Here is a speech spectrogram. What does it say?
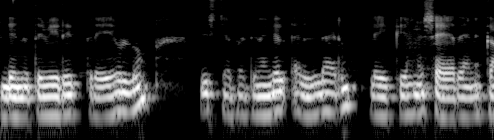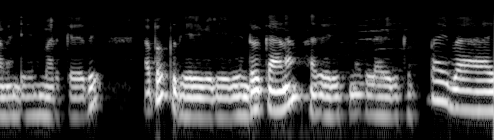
എന്റെ ഇന്നത്തെ വീഡിയോ ഇത്രയേ ഉള്ളൂ. ഇഷ്ടപ്പെട്ടില്ലെങ്കിൽ എല്ലാവരും ലൈക്ക് ചെയ്യാനും ഷെയർ ചെയ്യാനും കമന്റ് ചെയ്യാനും മറക്കരുത്. അപ്പോൾ പുതിയൊരു വീഡിയോ വീണ്ടും കാണാം. അതുവരെയും എല്ലാവർക്കും. ബൈ ബൈ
